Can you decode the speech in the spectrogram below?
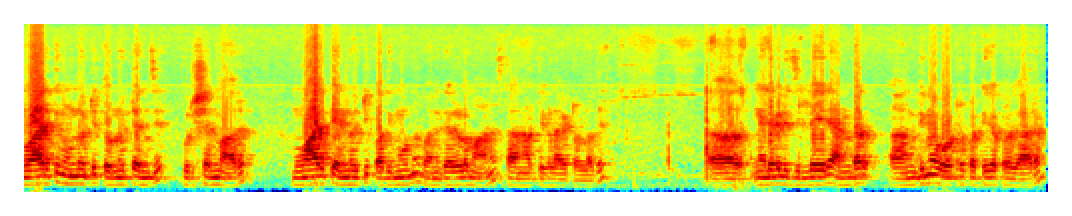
മൂവായിരത്തി മുന്നൂറ്റി തൊണ്ണൂറ്റഞ്ച് പുരുഷന്മാരും മൂവായിരത്തി എണ്ണൂറ്റി പതിമൂന്ന് വനിതകളുമാണ് സ്ഥാനാർത്ഥികളായിട്ടുള്ളത്. നിലവിൽ ജില്ലയിലെ അണ്ടർ അന്തിമ വോട്ടർ പട്ടിക പ്രകാരം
